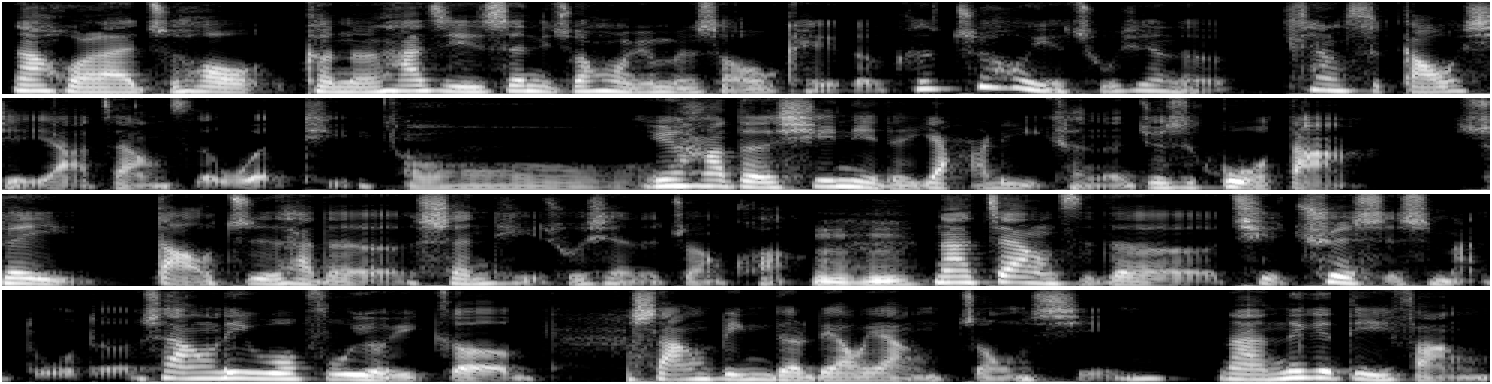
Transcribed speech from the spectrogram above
那回来之后，可能他其实身体状况原本是 OK 的，可是最后也出现了像是高血压这样子的问题，哦，因为他的心理的压力可能就是过大，所以导致他的身体出现的状况。嗯哼，那这样子的，其确实是蛮多的。像利沃夫有一个伤兵的疗养中心，那那个地方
